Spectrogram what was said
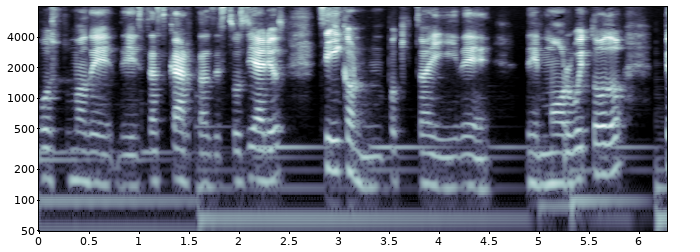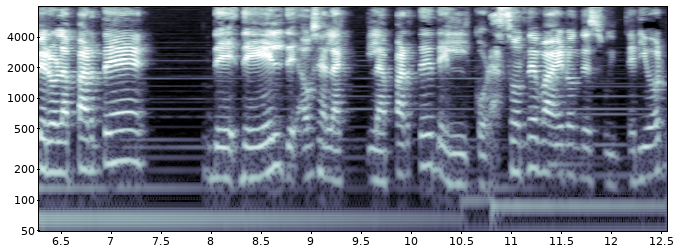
póstumo de, de, estas cartas, de estos diarios, sí, con un poquito ahí de, de morbo y todo, pero la parte de, de él, de, o sea, la, la, parte del corazón de Byron, de su interior,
